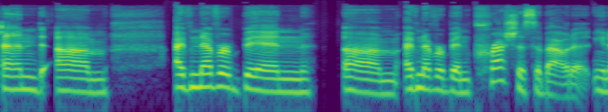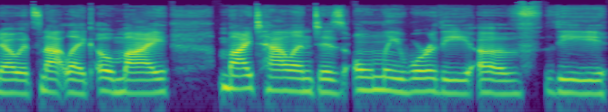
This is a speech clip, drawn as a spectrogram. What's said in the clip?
and um i've never been um i've never been precious about it you know it's not like oh my my talent is only worthy of the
